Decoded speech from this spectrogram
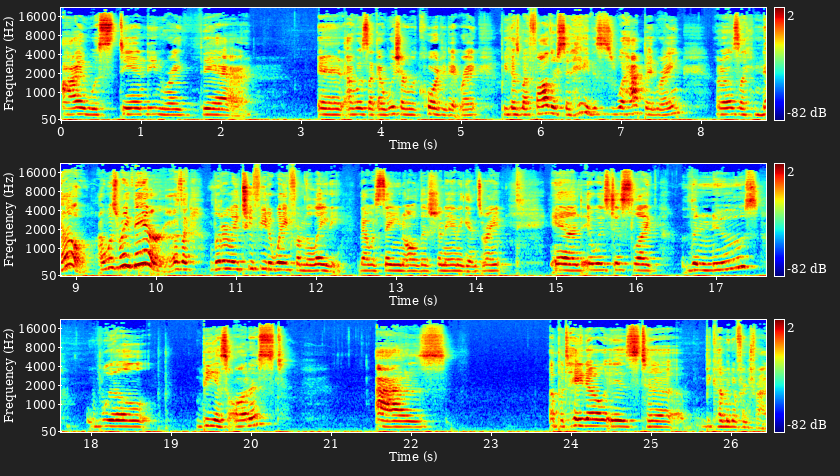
I was standing right there. And I was like, I wish I recorded it, right? Because my father said, Hey, this is what happened, right? And I was like, No, I was right there. I was like literally two feet away from the lady that was saying all the shenanigans, right? And it was just like the news will be as honest as a potato is to becoming a french fry.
